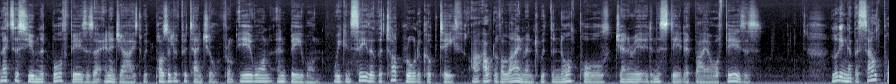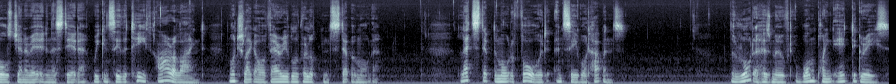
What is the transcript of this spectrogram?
Let's assume that both phases are energized with positive potential from A1 and B1. We can see that the top rotor cup teeth are out of alignment with the north poles generated in the stator by our phases. Looking at the south poles generated in the stator, we can see the teeth are aligned, much like our variable reluctance stepper motor. Let's step the motor forward and see what happens. The rotor has moved 1.8 degrees,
